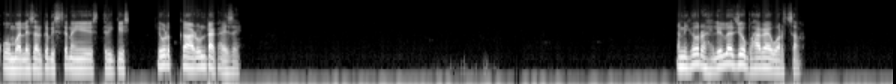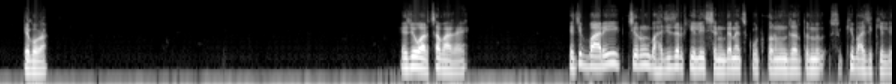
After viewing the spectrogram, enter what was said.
कोंबाल्यासारखं दिसते ना हे स्त्रीकेश एवढं काढून टाकायचं आहे आणि ह्यो राहिलेला जो भाग आहे वरचा. हे बघा. हे जो वरचा भाग आहे याची बारीक चिरून भाजी जर केली शेंगदाण्याचं कूट करून जर तुम्ही सुकी भाजी केली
